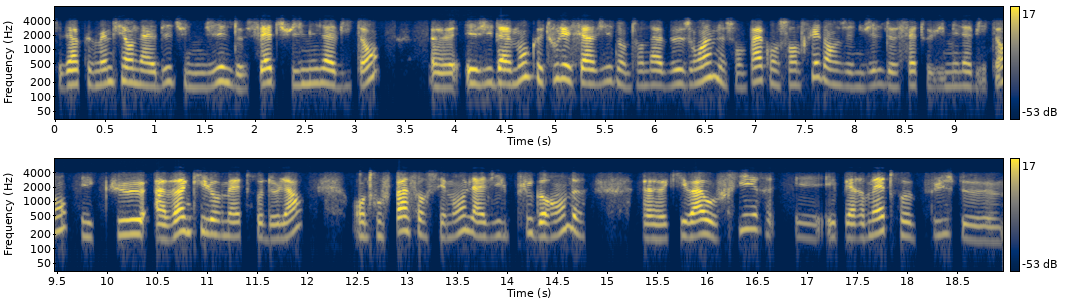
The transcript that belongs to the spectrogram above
C'est-à-dire que même si on habite une ville de 7-8 000 habitants, euh, évidemment que tous les services dont on a besoin ne sont pas concentrés dans une ville de 7 ou 8 000 habitants et que à 20 km de là, on ne trouve pas forcément la ville plus grande euh, qui va offrir et, et, permettre plus de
